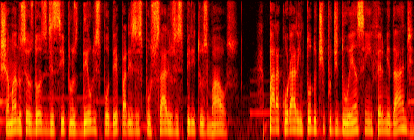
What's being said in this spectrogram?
Chamando seus doze discípulos, deu-lhes poder para expulsarem os espíritos maus, para curarem todo tipo de doença e enfermidade.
